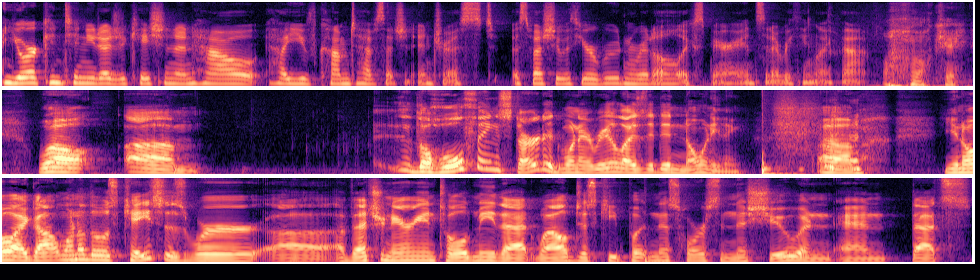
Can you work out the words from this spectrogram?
your continued education and how how you've come to have such an interest, especially with your Rood and Riddle experience and everything like that. Okay. Well, um, the whole thing started when I realized I didn't know anything. Um, you know, I got one of those cases where uh, a veterinarian told me that, well, just keep putting this horse in this shoe, and and that's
